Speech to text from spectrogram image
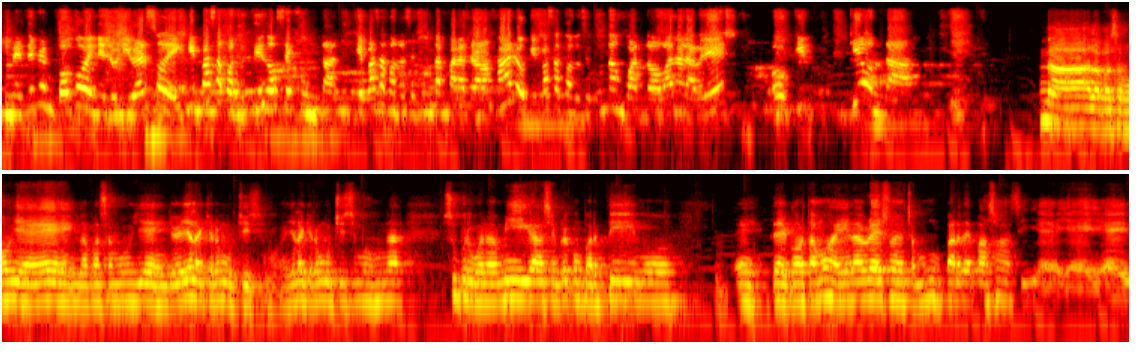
Y meteme un poco en el universo de qué pasa cuando ustedes dos se juntan. ¿Qué pasa cuando se juntan para trabajar? ¿O qué pasa cuando se juntan cuando van a la brecha? ¿O qué, qué onda? Nada, la pasamos bien, la pasamos bien. Yo a ella la quiero muchísimo, a ella la quiero muchísimo, es una súper buena amiga, siempre compartimos. Este, cuando estamos ahí en la brecha nos echamos un par de pasos así, ey, ey, ey,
